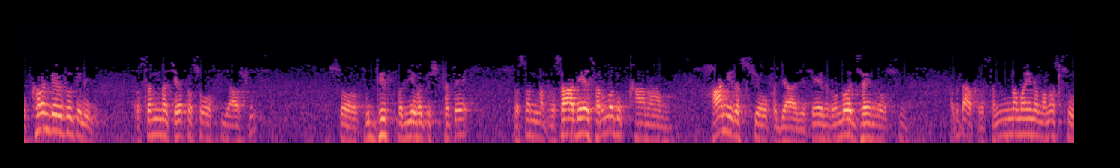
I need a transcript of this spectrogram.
దుఃఖం అంటే ఏమిటో తెలియదు ప్రసన్న చేతసోహ్యాసు సో బుద్ధి పర్యవతిష్టతే ప్రసన్న ప్రసాదే సర్వదుఃఖానాం హానిరస్యోపజాయతే అని రెండో అధ్యాయంలో వస్తుంది. కాబట్టి ఆ ప్రసన్నమైన మనస్సు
